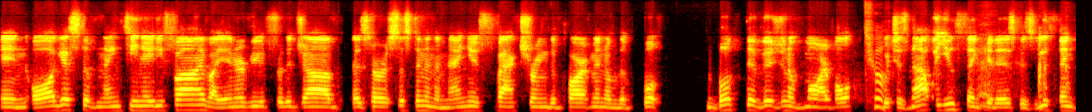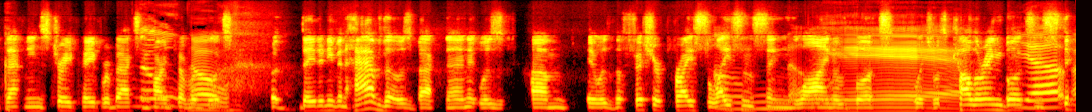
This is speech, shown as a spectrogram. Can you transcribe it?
in August of 1985, I interviewed for the job as her assistant in the manufacturing department of the book book division of Marvel, Sure. which is not what you think it is, because you think that means trade paperbacks and hardcover No. books. But they didn't even have those back then. It was um, it was the Fisher Price licensing no. line of books, which was coloring books Yep. and sticker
